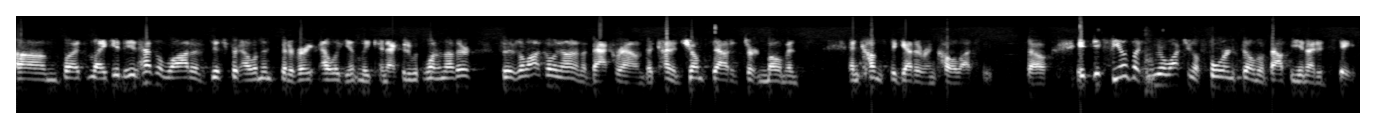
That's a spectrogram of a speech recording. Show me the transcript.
um, but like it, it has a lot of disparate elements that are very elegantly connected with one another. So there's a lot going on in the background that kind of jumps out at certain moments and comes together and coalesces. So it, it feels like we were watching a foreign film about the United States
